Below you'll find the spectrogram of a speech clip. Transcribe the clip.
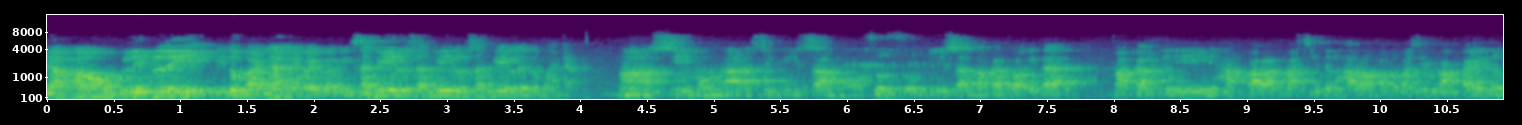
nggak mau beli-beli itu banyak yang bagi-bagi. Sabil sabil sabil itu banyak. Nasi mau nasi bisa mau susu bisa. Bahkan kalau kita makan di hamparan Masjidil Haram atau Masjid Makkah itu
